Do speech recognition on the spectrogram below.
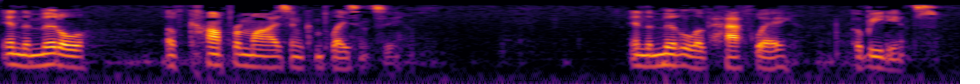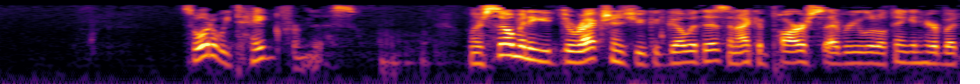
in the middle of compromise and complacency, in the middle of halfway obedience. So, what do we take from this? There's so many directions you could go with this, and I could parse every little thing in here. But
